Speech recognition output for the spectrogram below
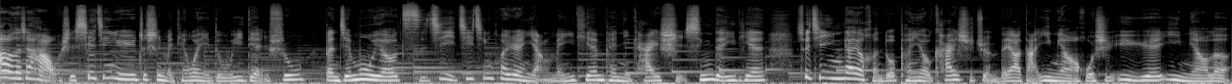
Hello，大家好，我是谢金鱼，这是每天为你读一点书。本节目由慈济基金会认养，每一天陪你开始新的一天。最近应该有很多朋友开始准备要打疫苗或是预约疫苗了，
